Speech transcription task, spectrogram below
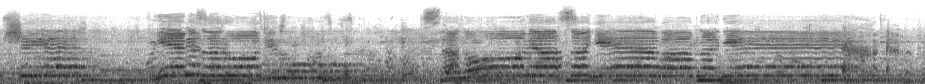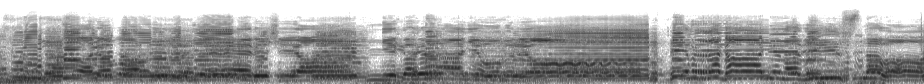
Погибшие в небе за родину Становятся небом на дне. любовь девичья никогда не умрет. И врага ненавистного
